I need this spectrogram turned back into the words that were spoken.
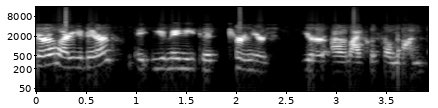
Cheryl, are you there? You may need to turn your your uh, microphone on.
